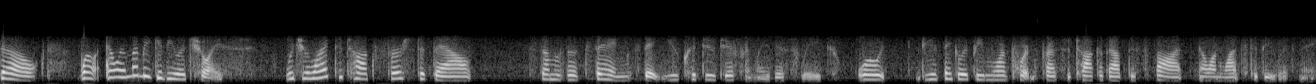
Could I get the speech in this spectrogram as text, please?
So, well, Ellen, let me give you a choice. Would you like to talk first about some of the things that you could do differently this week? Or do you think it would be more important for us to talk about this thought, no one wants to be with me?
